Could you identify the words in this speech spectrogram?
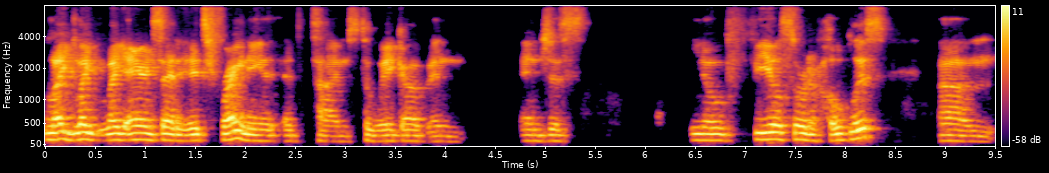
like like like Aaron said, it's frightening at, at times to wake up and and just you know feel sort of hopeless um,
